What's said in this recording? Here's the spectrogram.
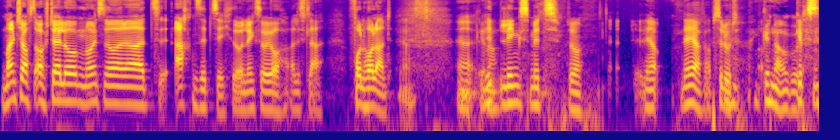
Mannschaftsaufstellung 1978. So, und denkst so, ja, alles klar von Holland. Ja. Genau. Links mit, so, ja. Naja, absolut. genau, gut. Gibt's,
